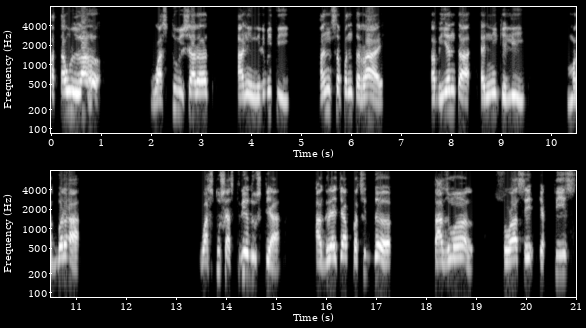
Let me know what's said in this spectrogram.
अताउल्लाह वास्तुविशारद आणि निर्मिती हंसपंत राय अभियंता यांनी केली मकबरा. वास्तुशास्त्रीय दृष्ट्या आग्र्याच्या प्रसिद्ध ताजमहल सोळाशे एकतीस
